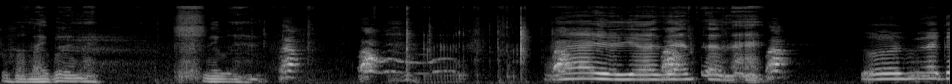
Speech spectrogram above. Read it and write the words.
そうそう、ねぶれない。ねぶれない。ああ、幸せだったね。こんな可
